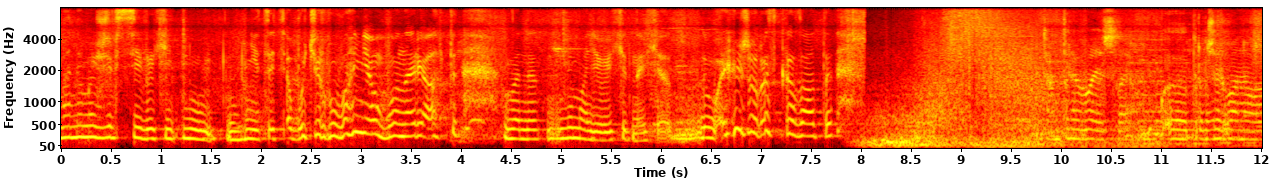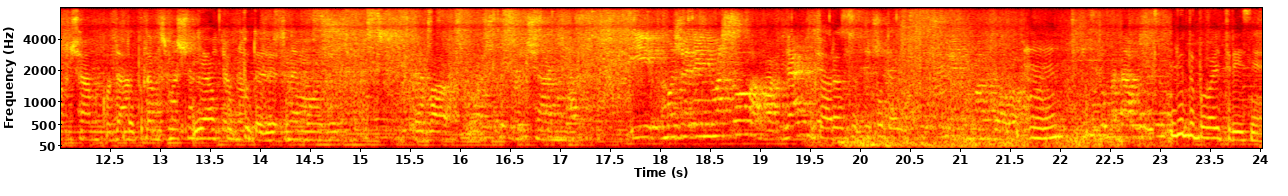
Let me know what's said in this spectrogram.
У мене майже всі вихідні ну, дні це або чергування, або наряд. У мене немає вихідних, я не маю що розказати. Там привезли Е, привезли? червону вовчанку, да. Добре. там з машинами Я подивлюся. не можуть. Треба ваше втручання. І може реаніматолога гляньте? Зараз Мгм. Люди бувають різні.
